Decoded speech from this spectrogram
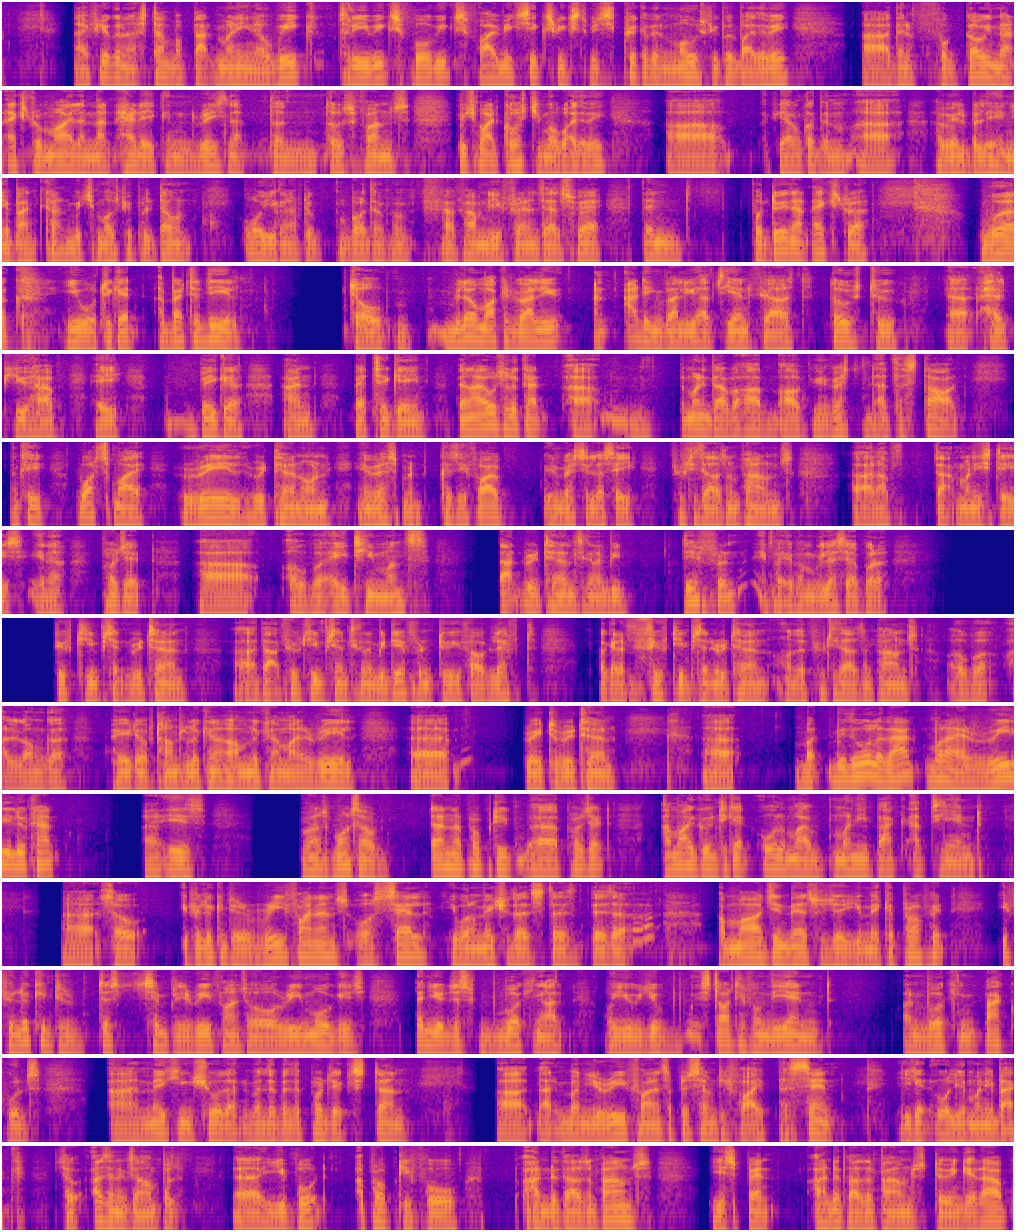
Now, if you're going to stamp up that money in a week, three weeks, four weeks, five weeks, six weeks, which is quicker than most people, by the way, uh, then for going that extra mile and that headache and raising that those funds, which might cost you more, by the way, uh, if you haven't got them uh, available in your bank account, which most people don't, or you're going to have to borrow them from family, friends elsewhere, then for doing that extra work, you ought to get a better deal. So below market value and adding value at the end those two uh, help you have a bigger and better gain. Then I also look at uh, the money that I've, I've, invested at the start. Okay, what's my real return on investment? Because if I've invested, let's say, fifty thousand pounds, uh, and I've, that money stays in a project uh, over eighteen months, that return is going to be different. If, if I'm let's say I've got a fifteen percent return, uh, that fifteen percent is going to be different to if I've left I get a 15% return on the £50,000 over a longer period of time. So looking at, I'm looking at my real uh, rate of return. Uh, but with all of that, what I really look at uh, is once once I've done a property uh, project, am I going to get all of my money back at the end? Uh, so if you're looking to refinance or sell, you want to make sure that there's, there's a, a margin there so you make a profit. If you're looking to just simply refinance or remortgage, then you're just working out, or you, you're starting from the end and working backwards and making sure that when the, when the project's done, uh, that when you refinance up to 75%, you get all your money back. So, as an example, uh, you bought a property for £100,000, you spent £100,000 doing it up,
